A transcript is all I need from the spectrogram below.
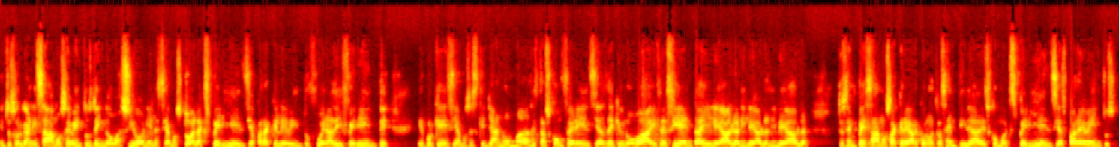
Entonces organizábamos eventos de innovación y le hacíamos toda la experiencia para que el evento fuera diferente, eh, porque decíamos es que ya no más estas conferencias de que uno va y se sienta y le hablan y le hablan y le hablan. Entonces empezamos a crear con otras entidades como experiencias para eventos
